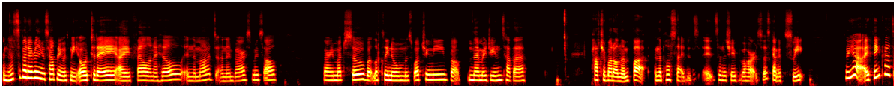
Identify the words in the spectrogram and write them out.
And that's about everything that's happening with me. Oh, today I fell on a hill in the mud and embarrassed myself. Very much so, but luckily no one was watching me. But now my jeans have a patch of mud on them. But on the plus side, it's it's in the shape of a heart, so that's kind of sweet. So yeah, I think that's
